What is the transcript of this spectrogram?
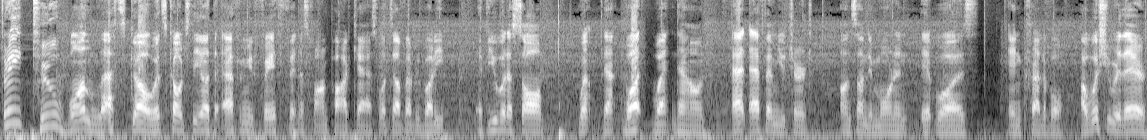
Three, two, one, let's go. It's Coach Theo at the FMU Faith Fitness Farm Podcast. What's up, everybody? If you would have saw what went down at FMU Church on Sunday morning, it was incredible. I wish you were there.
